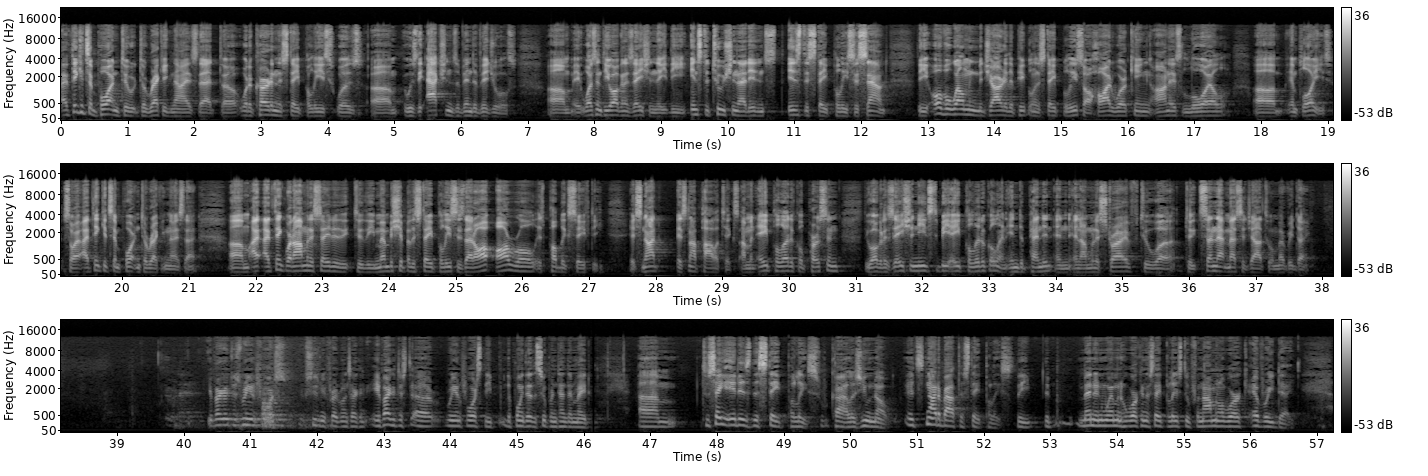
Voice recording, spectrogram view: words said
I think it's important to, to recognize that uh, what occurred in the state police was, um, was the actions of individuals. Um, it wasn't the organization. The, the institution that is, is the state police is sound. The overwhelming majority of the people in the state police are hardworking, honest, loyal um, employees. So I, I think it's important to recognize that. Um, I, I think what I'm going to say to the, to the membership of the state police is that our, our role is public safety. It's not it's not politics. I'm an apolitical person. The organization needs to be apolitical and independent, and, and I'm going to strive to, uh, to send that message out to them every day. If I could just reinforce, excuse me, Fred, one second. If I could just uh, reinforce the, the point that the superintendent made. Um, to say it is the state police, Kyle, as you know, it's not about the state police. The, the men and women who work in the state police do phenomenal work every day.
